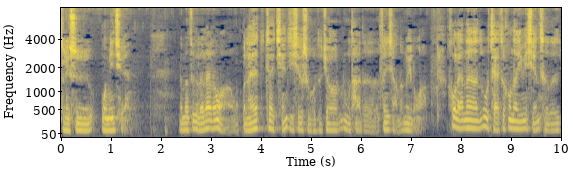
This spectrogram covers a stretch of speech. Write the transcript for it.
这里是文明起源。那么这个人来人往，本来在前几期的时候就要录他的分享的内容啊，后来呢录起来之后呢，因为闲扯的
